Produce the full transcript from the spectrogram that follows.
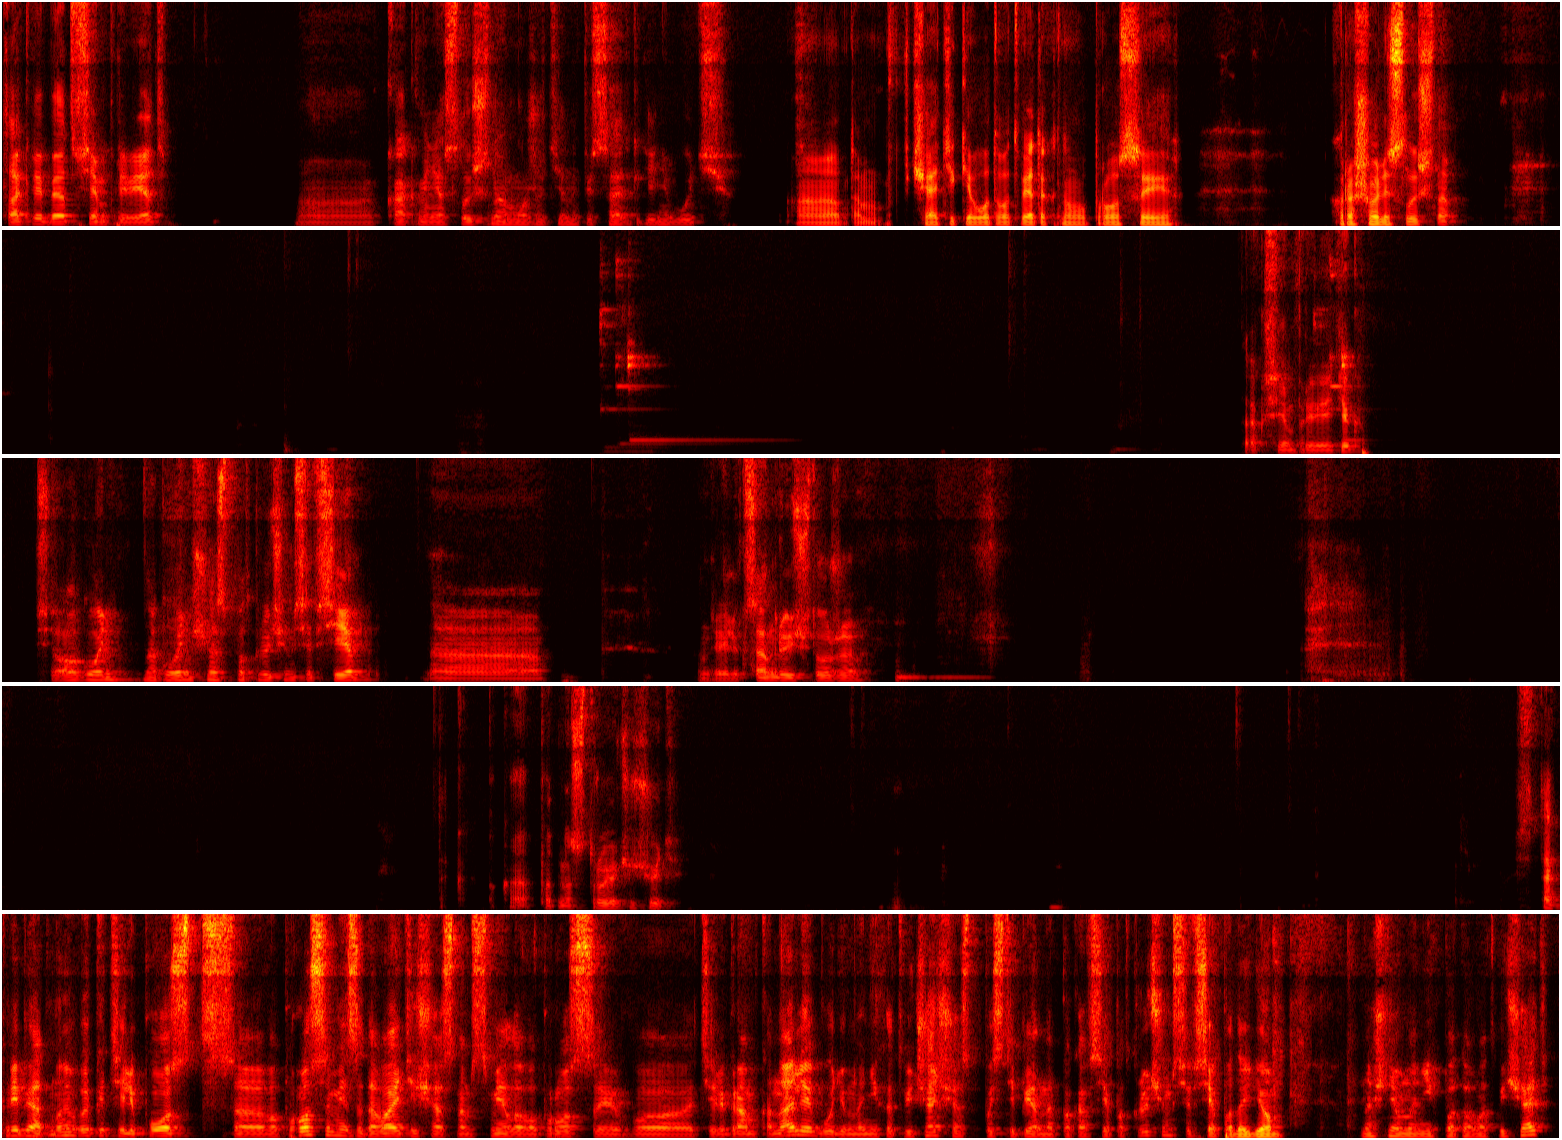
Так, ребят, всем привет. А, Как меня слышно, можете написать где-нибудь а, там в чатике, вот в ответах на вопросы, хорошо ли слышно. Так, всем приветик. Все, огонь, огонь, сейчас подключимся все. Андрей Александрович тоже. Так, пока поднастрою чуть-чуть. Так, ребят, мы выкатили пост с э, вопросами. Задавайте сейчас нам смело вопросы в телеграм-канале. Будем на них отвечать. Сейчас постепенно, пока все подключимся, все подойдем, начнем на них потом отвечать.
